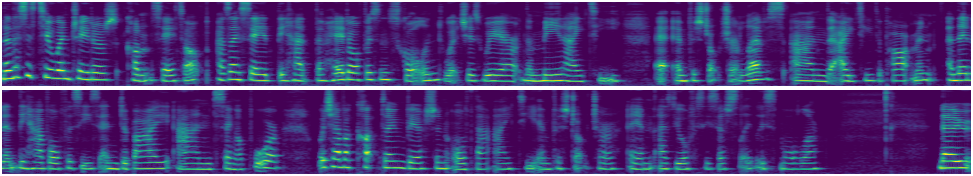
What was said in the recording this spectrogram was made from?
now, this is Tailwind Traders' current setup. As I said, they had their head office in Scotland, which is where the main IT uh, infrastructure lives and the IT department. And then they have offices in Dubai and Singapore, which have a cut down version of that IT infrastructure um, as the offices are slightly smaller. Now,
